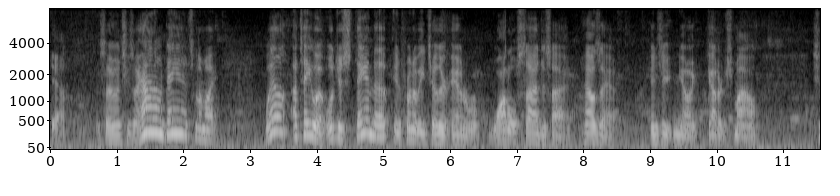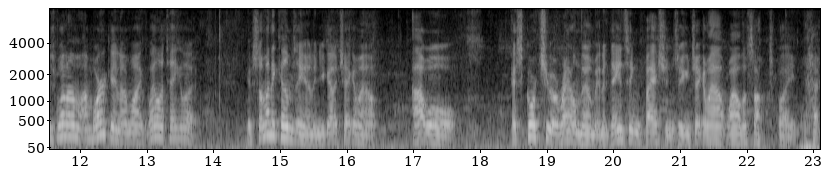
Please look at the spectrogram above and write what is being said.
Yeah. So and she's like, I don't dance, and I'm like, well, I'll tell you what, we'll just stand up in front of each other and waddle side to side. How's that? And she, you know, got her to smile. She says, well, I'm, I'm working. I'm like, well, I'll tell you what, if somebody comes in and you got to check them out, I will escort you around them in a dancing fashion so you can check them out while the song's playing.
